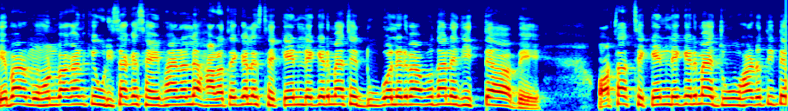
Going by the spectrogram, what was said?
এবার মোহনবাগানকে উড়িষ্যাকে সেমিফাইনালে হারাতে গেলে সেকেন্ড লেগের ম্যাচে দু গোলের ব্যবধানে জিততে হবে। অর্থাৎ সেকেন্ড লেগের ম্যাচ যুবভারতীতে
